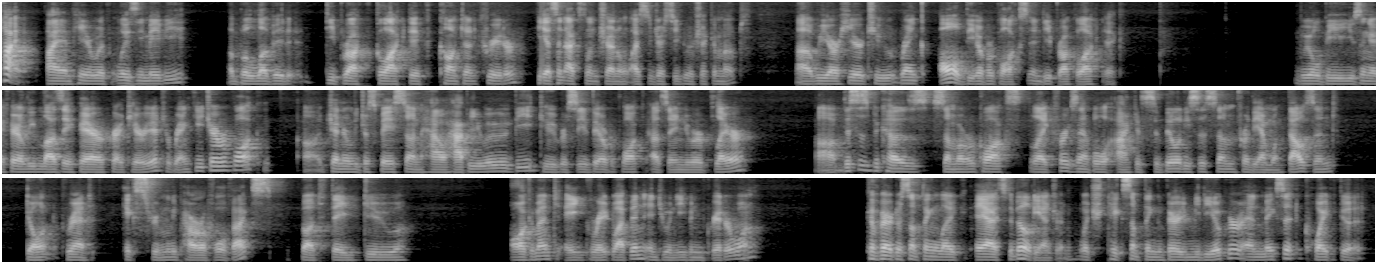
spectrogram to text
Hi, I am here with LazyMaybe, a beloved Deep Rock Galactic content creator. He has an excellent channel. I suggest you go check him out. Uh, we are here to rank all the overclocks in Deep Rock Galactic. We will be using a fairly laissez-faire criteria to rank each overclock, uh, generally just based on how happy we would be to receive the overclock as a newer player. Uh, this is because some overclocks, like for example Active Stability System for the M1000, don't grant extremely powerful effects, but they do augment a great weapon into an even greater one. Compared to something like AI Stability Engine, which takes something very mediocre and makes it quite good.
